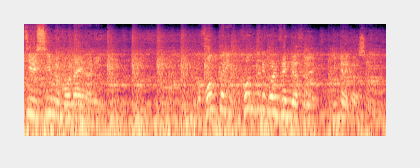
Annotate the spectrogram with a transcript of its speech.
20支部もないのに。本当に本当にこれ全力する見てみてほしい。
